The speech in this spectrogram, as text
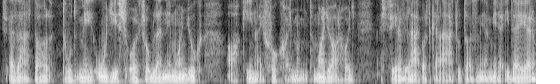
és ezáltal tud még úgy is olcsóbb lenni mondjuk a kínai fokhagyma, mint a magyar, hogy egy fél világot kell átutazni, amire ideér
